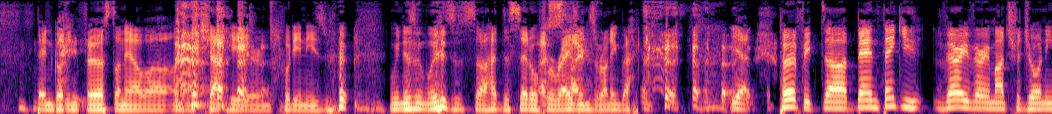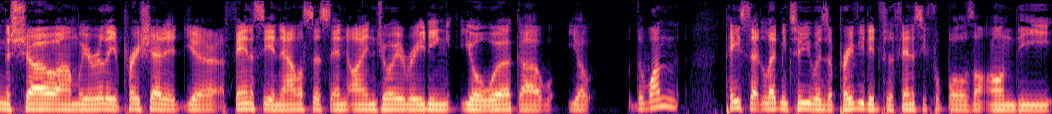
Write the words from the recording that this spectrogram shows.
Ben got in first on our uh, on our chat here and put in his winners and losers, so I had to settle for That's Ravens like- running back. yeah, perfect. Uh, ben, thank you very very much for joining the show. Um, we really appreciated your fantasy analysis, and I enjoy reading your work. Uh, your the one piece that led me to you was a preview did for the fantasy footballers on- on the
